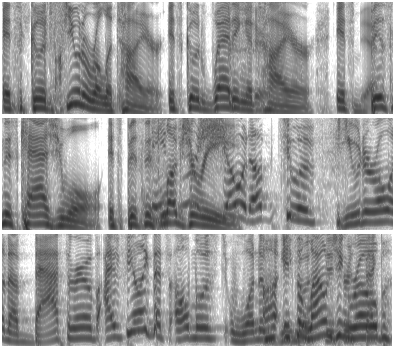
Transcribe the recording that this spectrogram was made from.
it's good funeral attire. It's good wedding attire. It's business casual. It's business If you luxury. showed up to a funeral in a bathrobe, I feel like that's almost one of Uh, the it's a lounging disrespect- robe.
